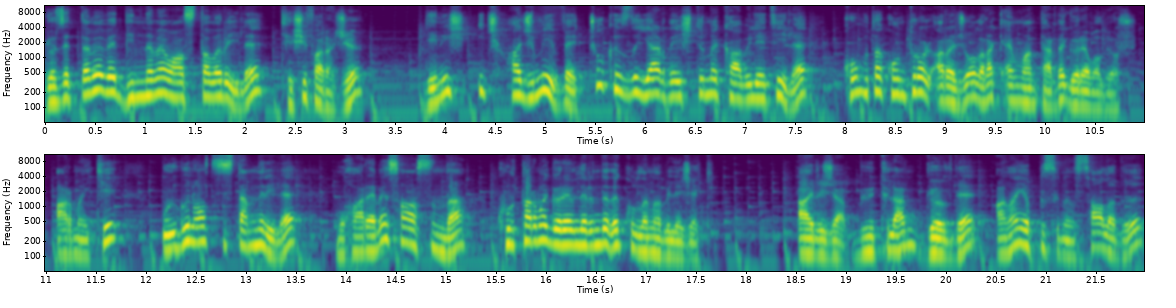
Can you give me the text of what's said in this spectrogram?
gözetleme ve dinleme vasıtaları ile keşif aracı, geniş iç hacmi ve çok hızlı yer değiştirme kabiliyetiyle komuta kontrol aracı olarak envanterde görev alıyor. Arma 2, uygun alt sistemler ile muharebe sahasında kurtarma görevlerinde de kullanılabilecek. Ayrıca büyütülen gövde ana yapısının sağladığı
